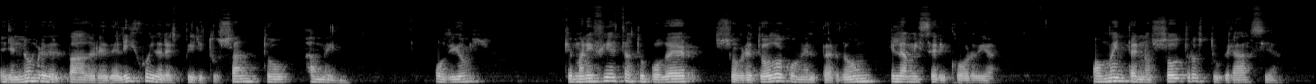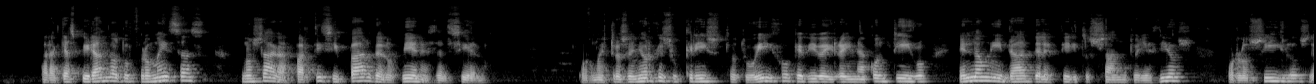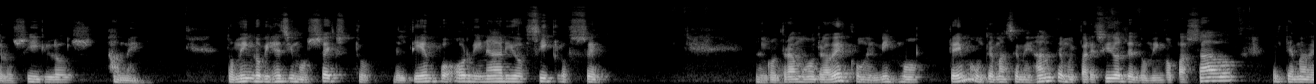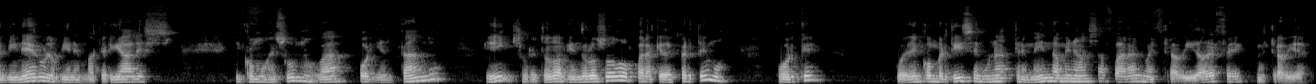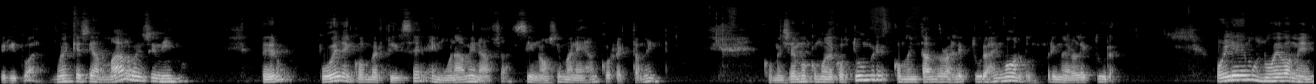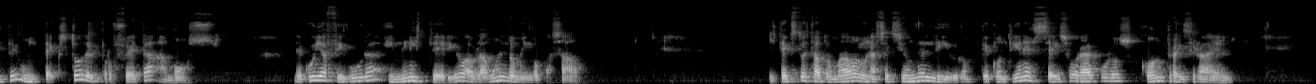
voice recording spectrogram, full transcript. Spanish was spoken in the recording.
En el nombre del Padre, del Hijo y del Espíritu Santo. Amén. Oh Dios, que manifiestas tu poder, sobre todo con el perdón y la misericordia, aumenta en nosotros tu gracia, para que aspirando a tus promesas nos hagas participar de los bienes del cielo. Por nuestro Señor Jesucristo, tu Hijo, que vive y reina contigo en la unidad del Espíritu Santo y es Dios, por los siglos de los siglos. Amén domingo vigésimo sexto del tiempo ordinario, ciclo C. Nos encontramos otra vez con el mismo tema, un tema semejante, muy parecido al del domingo pasado, el tema del dinero y los bienes materiales, y cómo Jesús nos va orientando y sobre todo abriendo los ojos para que despertemos, porque pueden convertirse en una tremenda amenaza para nuestra vida de fe, nuestra vida espiritual. No es que sean malos en sí mismos, pero pueden convertirse en una amenaza si no se manejan correctamente. Comencemos como de costumbre comentando las lecturas en orden. Primera lectura. Hoy leemos nuevamente un texto del profeta Amós, de cuya figura y ministerio hablamos el domingo pasado. El texto está tomado de una sección del libro que contiene seis oráculos contra Israel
